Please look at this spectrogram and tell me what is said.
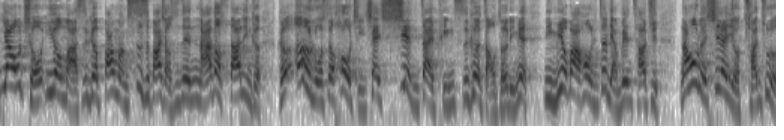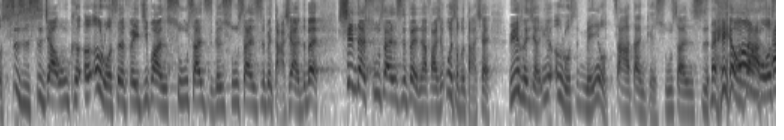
要求伊隆马斯克帮忙四十八小时之内拿到 Starlink，可俄罗斯的后勤现在陷在平斯克沼泽里面，你没有办法后勤，这两边差距。然后呢，现在有传出有四十四架乌克俄俄罗斯的飞机，包含苏三十跟苏三十四被打下来，对不对？现在苏三十四被人家发现，为什么打下来？原因很简单，因为俄罗斯没有炸弹给苏三十 四，没有炸弹。俄罗斯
